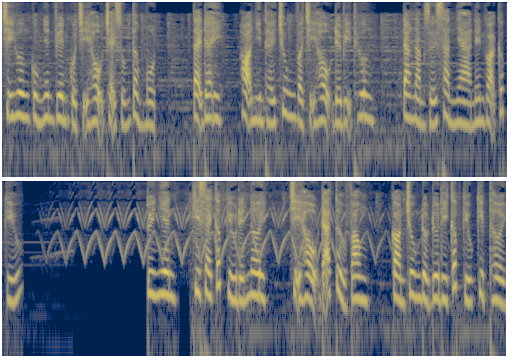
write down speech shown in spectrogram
chị hương cùng nhân viên của chị hậu chạy xuống tầng 1. tại đây, họ nhìn thấy trung và chị hậu đều bị thương, đang nằm dưới sàn nhà nên gọi cấp cứu tuy nhiên, khi xe cấp cứu đến nơi, chị hậu đã tử vong, còn trung được đưa đi cấp cứu kịp thời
